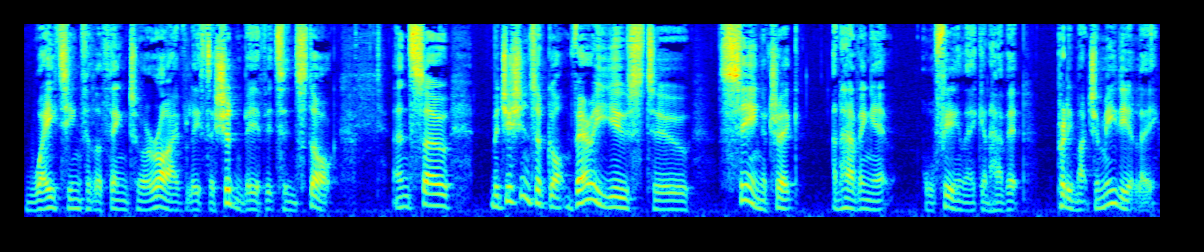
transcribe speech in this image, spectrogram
waiting for the thing to arrive. At least there shouldn't be if it's in stock. And so magicians have got very used to seeing a trick and having it, or feeling they can have it, pretty much immediately.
